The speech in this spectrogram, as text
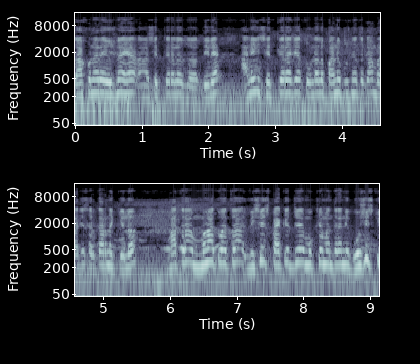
दाखवणाऱ्या योजना ह्या शेतकऱ्याला दिल्या. आणि शेतकऱ्याच्या तोंडाला पाणी पुसण्याचं काम राज्य सरकारनं केलं. मात्र महत्वाचं विशेष पॅकेज जे मुख्यमंत्र्यांनी घोषित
